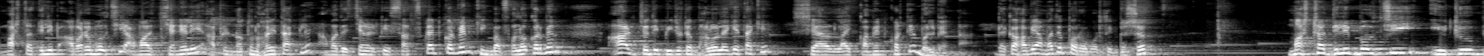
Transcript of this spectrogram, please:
মাস্টার দিলীপ, আবারও বলছি, আমার চ্যানেলে আপনি নতুন হয়ে থাকলে আমাদের চ্যানেলটি সাবস্ক্রাইব করবেন কিংবা ফলো করবেন। আর যদি ভিডিওটা ভালো লেগে থাকে শেয়ার লাইক কমেন্ট করতে ভুলবেন না। দেখা হবে আমাদের পরবর্তী দর্শক। মাস্টার দিলীপ বলছি, ইউটিউব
